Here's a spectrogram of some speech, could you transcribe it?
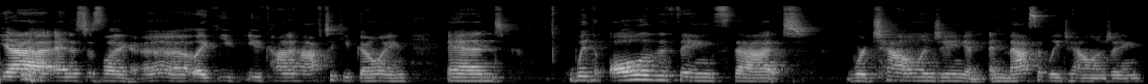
Yeah, and it's just like, uh, like you, you kind of have to keep going. And with all of the things that were challenging and, and massively challenging,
